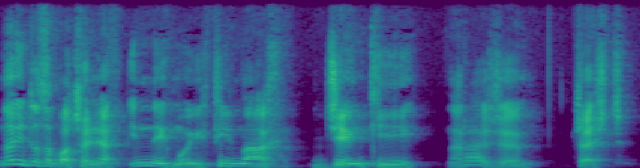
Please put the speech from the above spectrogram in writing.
No i do zobaczenia w innych moich filmach. Dzięki, na razie, cześć.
